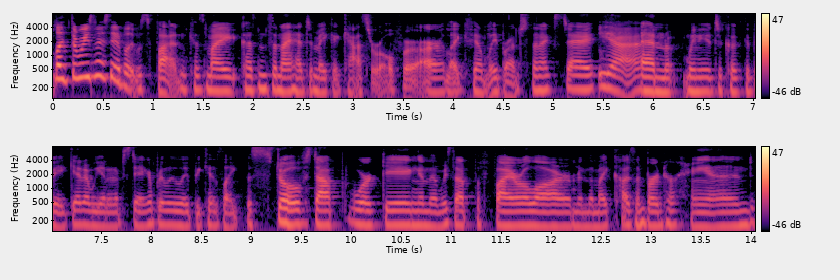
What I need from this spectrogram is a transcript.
like the reason I stayed up late was fun because my cousins and I had to make a casserole for our like family brunch the next day. yeah, And we needed to cook the bacon, and we ended up staying up really late because like the stove stopped working, and then we set up the fire alarm, and then my cousin burned her hand,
